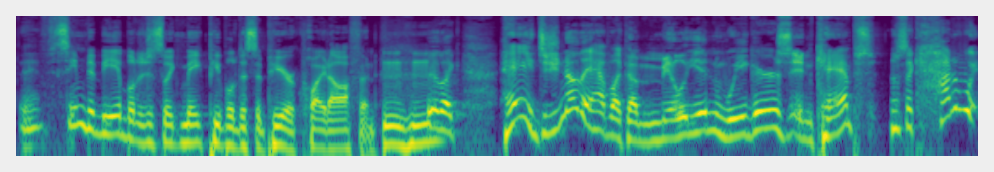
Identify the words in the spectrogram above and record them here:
They seem to be able to just like make people disappear quite often. Mm-hmm. They're like, "Hey, did you know they have like a million Uyghurs in camps?" And I was like, "How do we?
